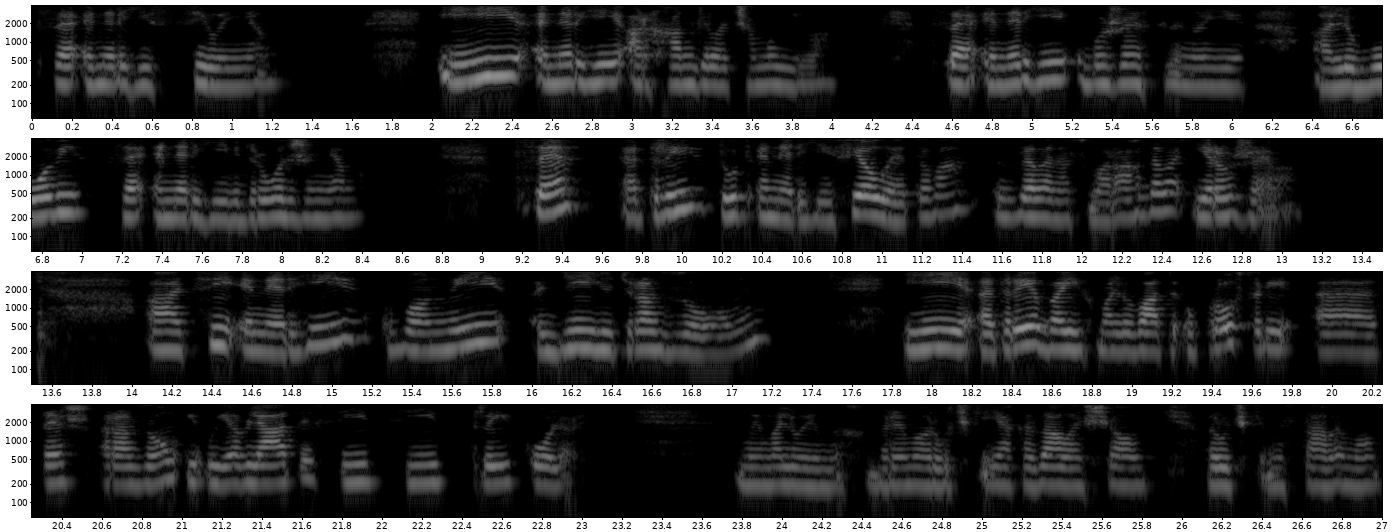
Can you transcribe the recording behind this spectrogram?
це енергії зцілення, і енергії Архангела Чамуїла. Це енергії божественної любові, це енергії відродження. Це е, три тут енергії: фіолетова, зелена смарагдова і рожева. Ці енергії вони діють разом, і е, треба їх малювати у просторі е, теж разом і уявляти всі ці три кольори. Ми малюємо їх, беремо ручки. Я казала, що ручки ми ставимо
